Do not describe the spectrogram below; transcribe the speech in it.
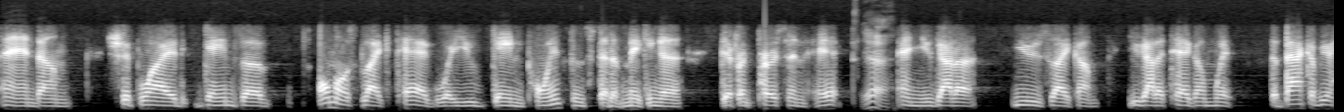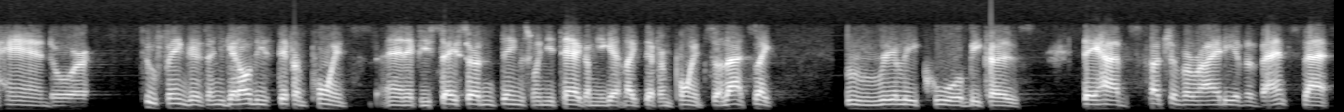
and um, shipwide games of almost like tag where you gain points instead of making a different person it. Yeah. and you gotta use like um you gotta tag them with the back of your hand or two fingers and you get all these different points. And if you say certain things when you tag them you get like different points. So that's like really cool because they have such a variety of events that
